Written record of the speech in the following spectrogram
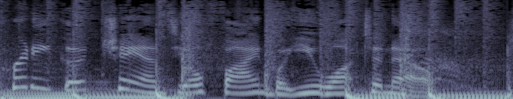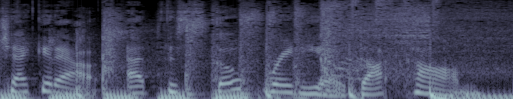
pretty good chance you'll find what you want to know. Check it out at thescoperadio.com.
